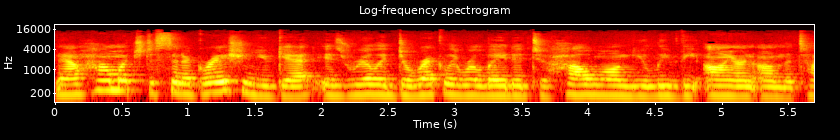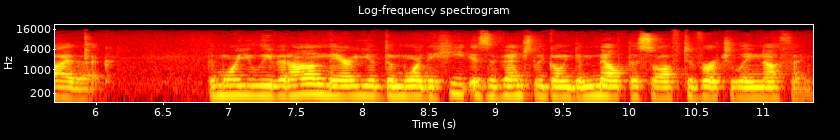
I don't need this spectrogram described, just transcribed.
Now how much disintegration you get is really directly related to how long you leave the iron on the Tyvek. The more you leave it on there, you, the more the heat is eventually going to melt this off to virtually nothing.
